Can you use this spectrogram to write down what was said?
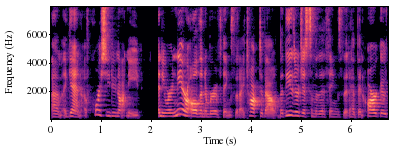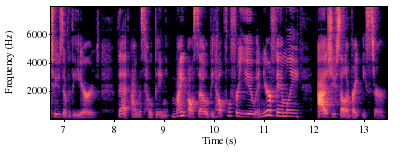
um, again of course you do not need anywhere near all the number of things that I talked about, but these are just some of the things that have been our go tos over the years that I was hoping might also be helpful for you and your family as you celebrate Easter.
